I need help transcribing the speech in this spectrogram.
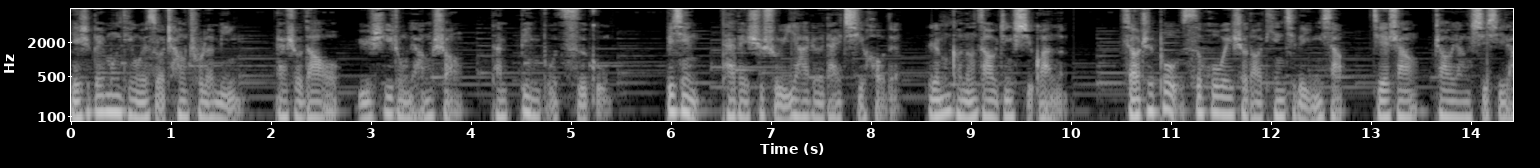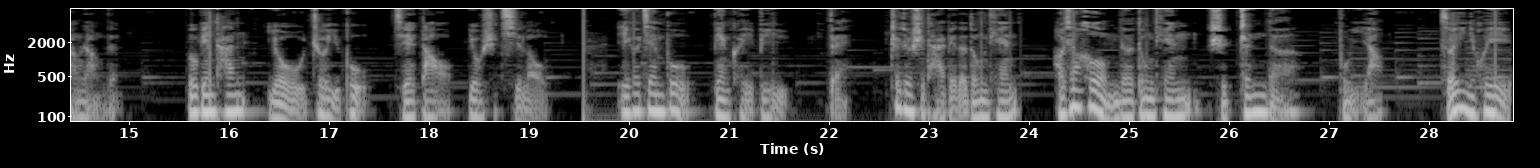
也是被孟庭苇所唱出了名，感受到雨是一种凉爽，但并不刺骨。毕竟台北是属于亚热带气候的，人们可能早已经习惯了。小吃部似乎未受到天气的影响，街上照样熙熙攘攘的。路边摊有遮雨布，街道又是骑楼，一个箭步便可以避雨。对，这就是台北的冬天，好像和我们的冬天是真的不一样。所以你会。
